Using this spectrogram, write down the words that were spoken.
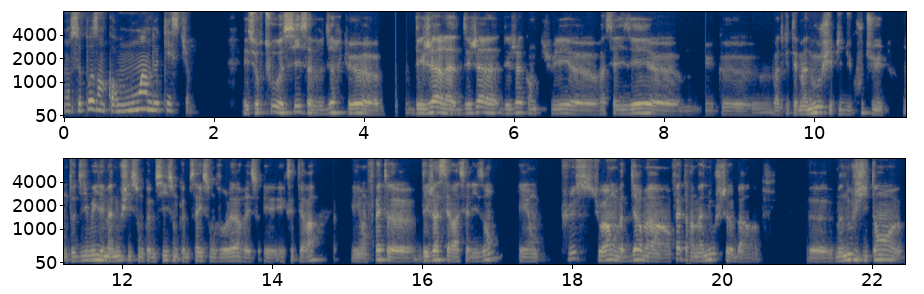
on se pose encore moins de questions. Et surtout aussi, ça veut dire que euh, déjà, déjà, déjà, quand tu es euh, racialisé, euh, que, que tu es manouche, et puis du coup, tu, on te dit, oui, les manouches, ils sont comme ci, ils sont comme ça, ils sont voleurs, et, etc. Et en fait, déjà, c'est racialisant. Et en plus, tu vois, on va te dire, bah, en fait, un manouche, bah, manouche gitan,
